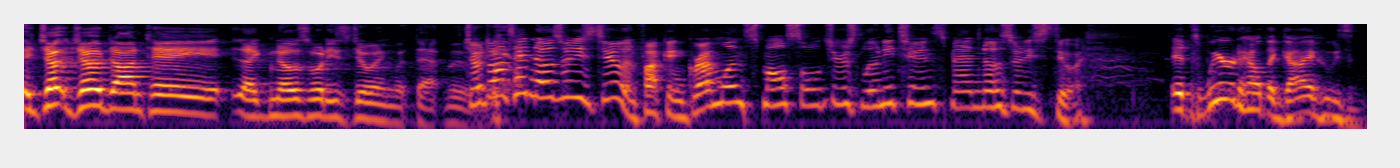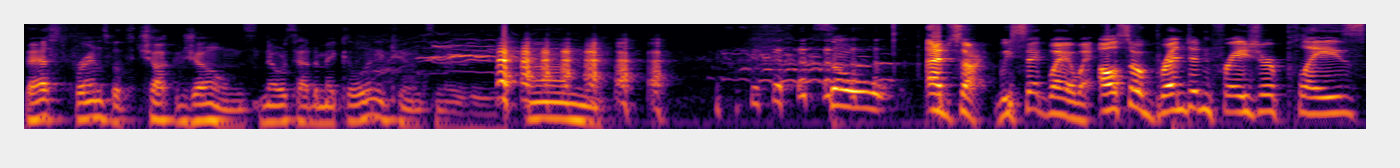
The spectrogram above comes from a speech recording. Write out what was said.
I, Joe, Joe Dante like knows what he's doing with that movie. Joe Dante knows what he's doing. Fucking Gremlins, Small Soldiers, Looney Tunes, man knows what he's doing. It's weird how the guy who's best friends with Chuck Jones knows how to make a Looney Tunes movie. Um, so I'm sorry, we segue away. Also, Brendan Fraser plays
